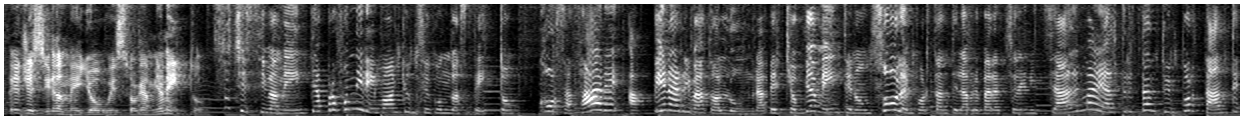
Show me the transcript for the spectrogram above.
per gestire al meglio questo cambiamento. Successivamente approfondiremo anche un secondo aspetto cosa fare appena arrivato a Londra, perché ovviamente non solo è importante la preparazione iniziale, ma è altrettanto importante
